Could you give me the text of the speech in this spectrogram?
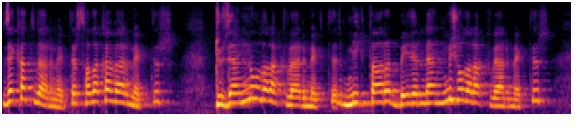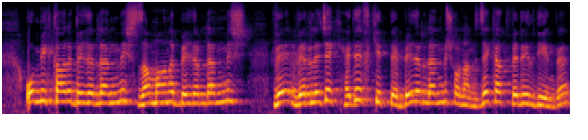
zekat vermektir, sadaka vermektir. Düzenli olarak vermektir. Miktarı belirlenmiş olarak vermektir. O miktarı belirlenmiş, zamanı belirlenmiş ve verilecek hedef kitle belirlenmiş olan zekat verildiğinde,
